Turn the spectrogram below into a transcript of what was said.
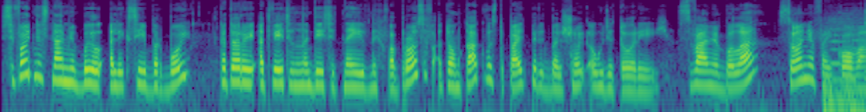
Сегодня с нами был Алексей Барбой, который ответил на 10 наивных вопросов о том, как выступать перед большой аудиторией. С вами была Соня Файкова.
